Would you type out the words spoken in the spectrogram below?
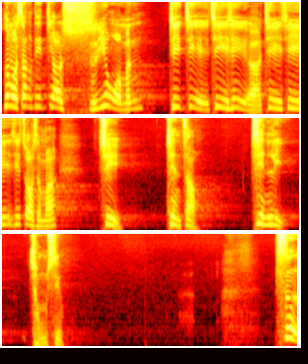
那么，上帝就要使用我们去去去去呃去去去做什么？去建造、建立、重修，是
